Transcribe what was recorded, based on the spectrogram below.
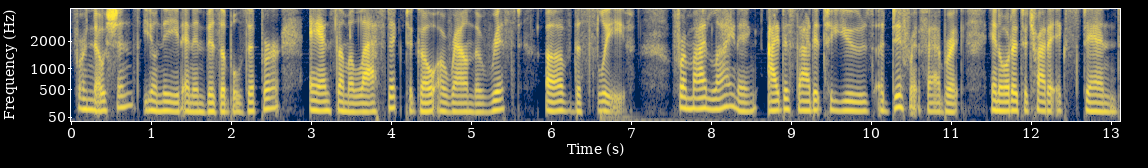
For notions, you'll need an invisible zipper and some elastic to go around the wrist of the sleeve. For my lining, I decided to use a different fabric in order to try to extend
